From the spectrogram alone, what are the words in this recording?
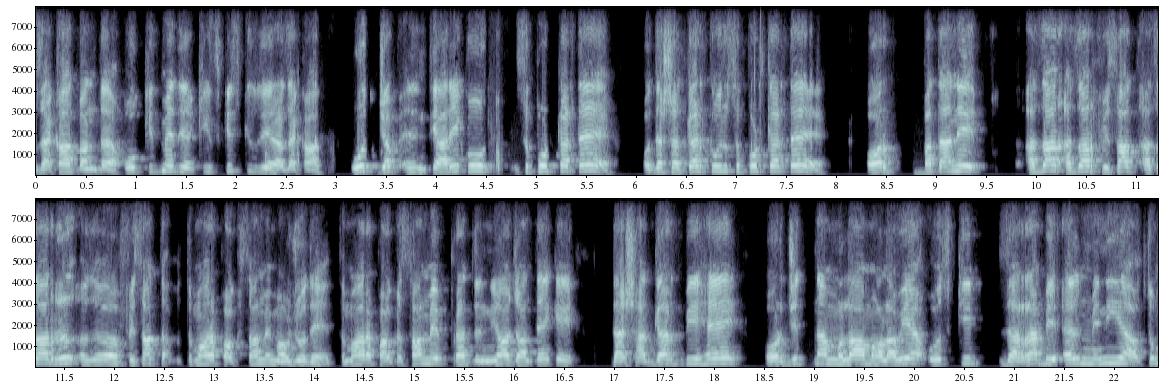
زکات بنتا ہے۔ وہ کس میں دے کس کس کو دے رہا ہے زکات وہ جب انتیاری کو سپورٹ کرتے ہیں اور دہشت گرد کو سپورٹ کرتے ہیں اور پتہ نہیں ہزار ہزار فیصد ہزار فیصد تمہارا پاکستان میں موجود ہے۔ تمہارا پاکستان میں پورا دنیا جانتے ہیں کہ دہشت گرد بھی ہے اور جتنا ملا مولوی ہے اس کی ذرہ بھی علم نہیں ہے۔ تم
